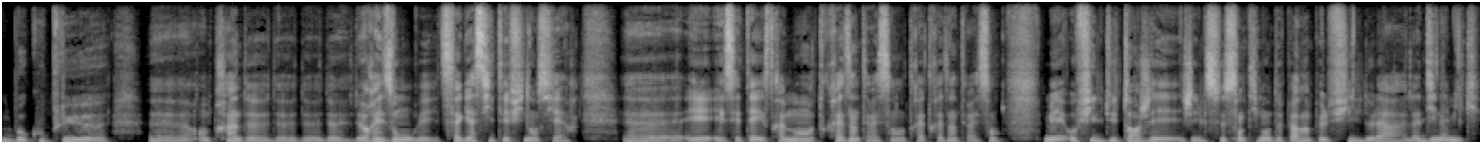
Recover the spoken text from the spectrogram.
beaucoup plus euh, euh, empreint de, raison et de sagacité financière. Euh, et, c'était extrêmement très intéressant, très très intéressant. Mais au fil du temps, j'ai eu ce sentiment de perdre un peu le fil de la dynamique,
